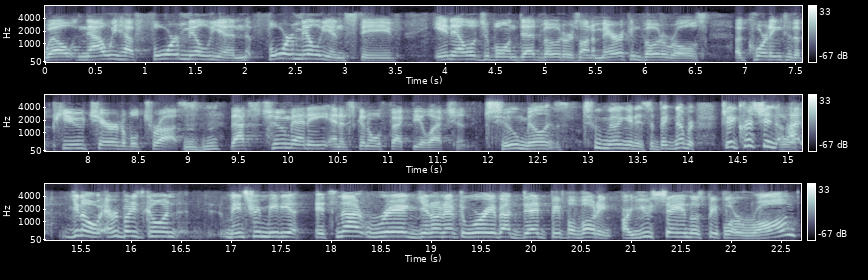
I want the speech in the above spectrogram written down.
Well, now we have 4 million, 4 million, Steve, ineligible and dead voters on American voter rolls, according to the Pew Charitable Trust. Mm -hmm. That's too many, and it's going to affect the election. Two million, two million is a big number. J. Christian, I, you know, everybody's going, mainstream media, it's not rigged. You don't have to worry about dead people voting. Are you saying those people are wrong?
